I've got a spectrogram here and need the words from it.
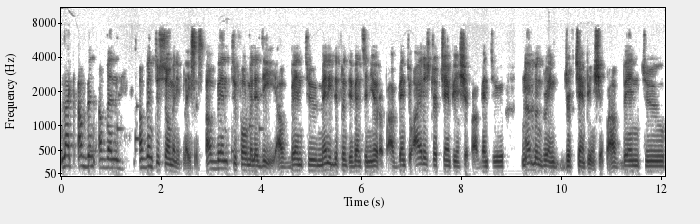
Like I've been I've been I've been to so many places. I've been to Formula D. I've been to many different events in Europe. I've been to Irish Drift Championship. I've been to Nürburgring Drift Championship. I've been to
